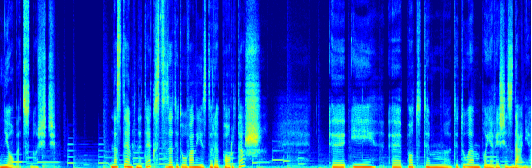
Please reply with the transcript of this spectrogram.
nieobecność. Następny tekst zatytułowany jest Reportaż y, i y, pod tym tytułem pojawia się zdanie.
